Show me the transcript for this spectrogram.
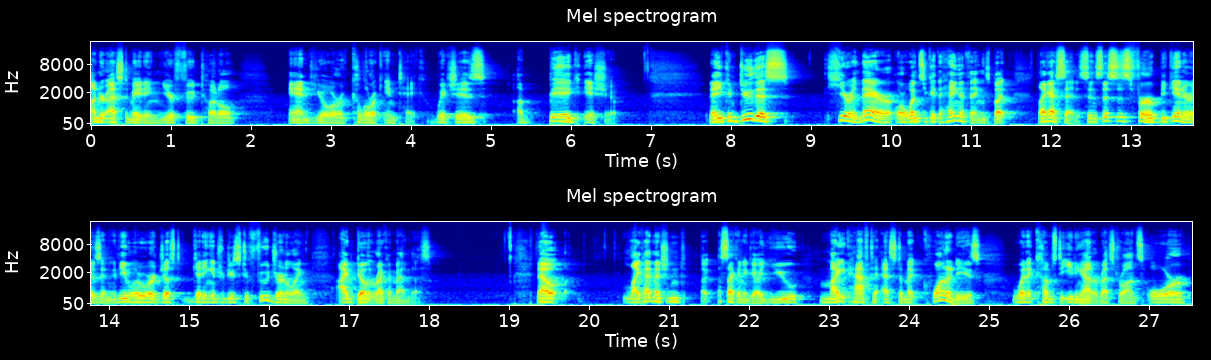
underestimating your food total and your caloric intake, which is a big issue. Now, you can do this here and there or once you get the hang of things, but like I said, since this is for beginners and people who are just getting introduced to food journaling, I don't recommend this. Now, like I mentioned a second ago, you might have to estimate quantities when it comes to eating out at restaurants or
